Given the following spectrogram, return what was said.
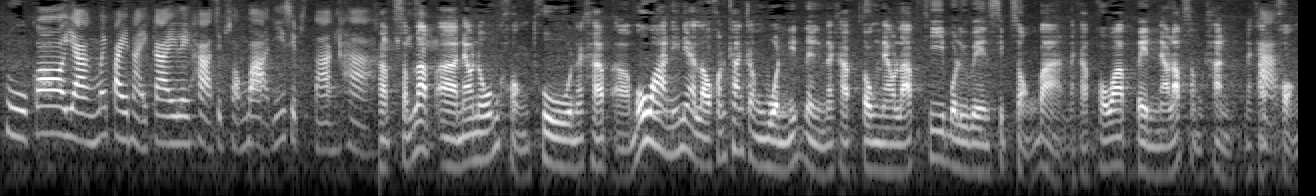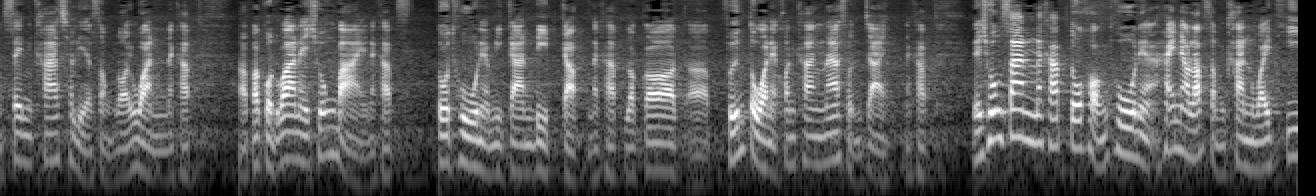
True ก็ยังไม่ไปไหนไกลเลยค่ะ 12 บาท 20 สตางค์ค่ะ ครับสำหรับอ่าแนวโน้มของทูนะครับอ่าเมื่อวานนี้เนี่ยเราค่อนข้างกังวลนิดนึงนะครับ ตรงแนวรับที่บริเวณ 12 บาทนะครับ เพราะว่าเป็นแนวรับสำคัญนะครับค่ะของเส้นค่าเฉลี่ย 200 วันนะครับอ่าปรากฏว่าในช่วงบ่ายนะครับตัวทูเนี่ยมีการดีดกลับนะครับ แล้วก็อ่าฟื้นตัวเนี่ยค่อนข้างน่าสนใจนะครับ ในช่วงสั้นนะครับตัวของทูเนี่ยให้แนวรับสำคัญไว้ที่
